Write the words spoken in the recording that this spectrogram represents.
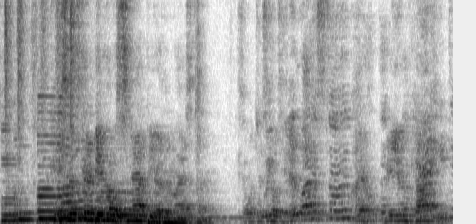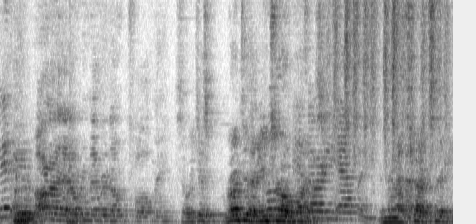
Okay, so it's going to be a little snappier than last time. So we'll just We go. did it last time? I don't think. You, Yeah, you did it. All right, I don't remember, don't fault me. So we just run to that intro Bold has once, already happened. and then I start singing.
